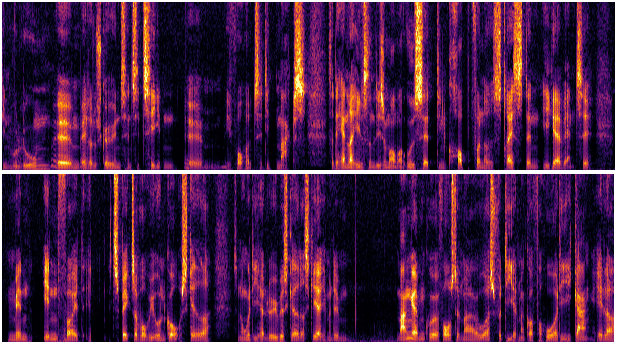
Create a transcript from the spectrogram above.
din volumen, øh, eller du skal øge intensiteten øh, i forhold til dit max. Så det handler hele tiden ligesom om at udsætte din krop for noget stress, den ikke er vant til, men inden for et, et, et spektrum, hvor vi undgår skader. Så nogle af de her løbeskader, der sker, jamen det mange af dem kunne jeg forestille mig er jo også fordi, at man går for hurtigt i gang, eller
